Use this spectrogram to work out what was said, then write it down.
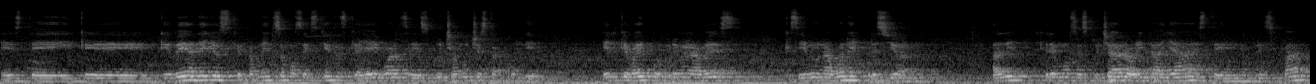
este, que, que, vean ellos que también somos exigentes, que allá igual se escucha mucho esta cumbia. El que va a ir por primera vez, que se lleve una buena impresión. ¿Vale? Queremos escuchar ahorita ya este, en lo principal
